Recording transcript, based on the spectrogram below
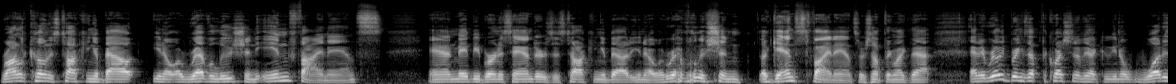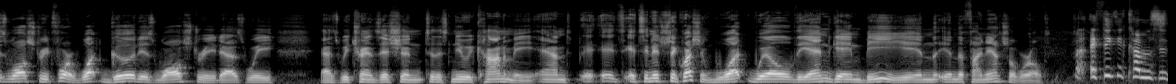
Ronald Cohen is talking about, you know, a revolution in finance and maybe Bernie Sanders is talking about you know a revolution against finance or something like that. And it really brings up the question of like you know what is Wall Street for? What good is Wall Street as we as we transition to this new economy? And it's it's an interesting question. What will the end game be in the in the financial world? But I think it comes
